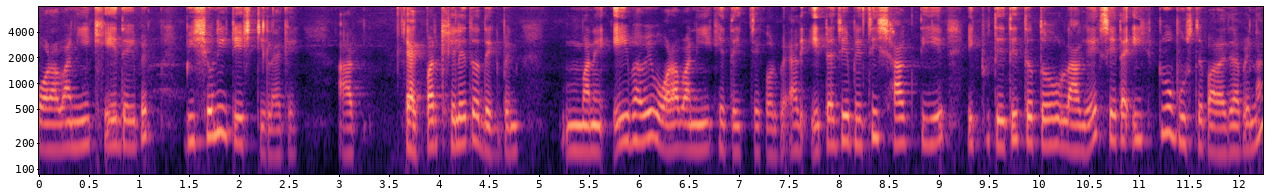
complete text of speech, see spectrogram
বড়া বানিয়ে খেয়ে দেখবেন, ভীষণই টেস্টি লাগে। আর একবার খেলে তো দেখবেন মানে এইভাবে বড়া বানিয়ে খেতে ইচ্ছে করবে। আর এটা যে মেথি শাক দিয়ে একটু তেতে তেতো লাগে, সেটা একটুও বুঝতে পারা যাবে না।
